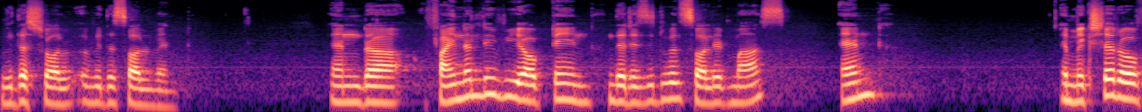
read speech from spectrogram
with the, sol- with the solvent. And uh, finally, we obtain the residual solid mass and a mixture of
